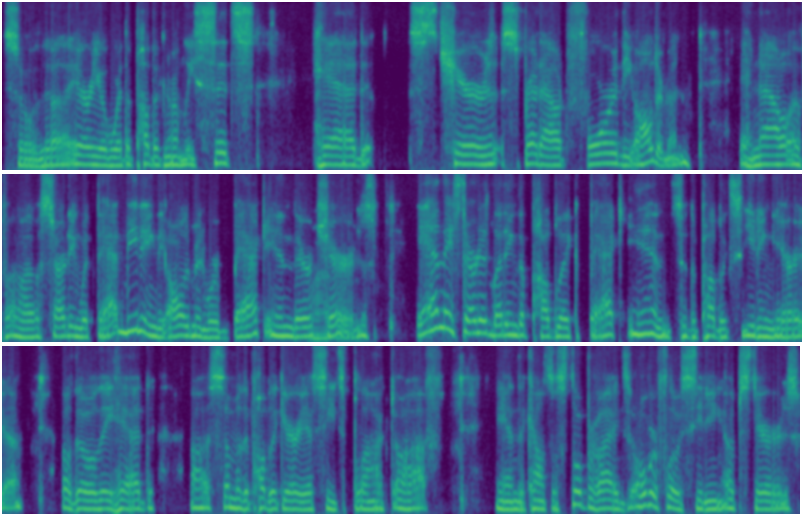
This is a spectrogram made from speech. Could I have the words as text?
So the area where the public normally sits had chairs spread out for the aldermen. And now, uh, starting with that meeting, the aldermen were back in their wow. chairs and they started letting the public back into the public seating area, although they had uh, some of the public area seats blocked off. And the council still provides overflow seating upstairs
